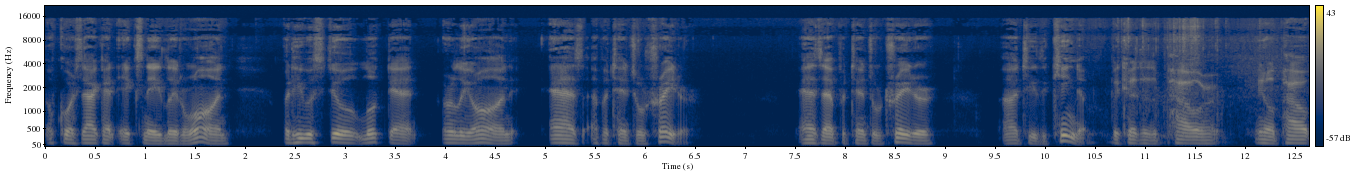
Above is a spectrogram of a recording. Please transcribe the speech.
of course that got ixnayed later on. But he was still looked at early on as a potential traitor, as a potential traitor uh, to the kingdom because of the power, you know, power,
